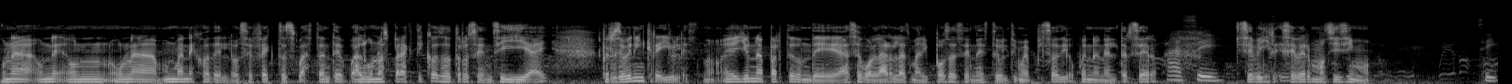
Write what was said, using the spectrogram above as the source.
una, un, un- una- un manejo de los efectos bastante, algunos prácticos, otros en CGI, pero se ven increíbles, ¿no? Hay una parte donde hace volar las mariposas en este último episodio, bueno, en el tercero. Ah, sí, Se ve, se ve hermosísimo. sí.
